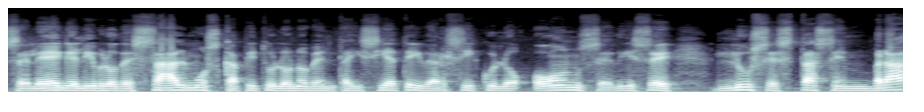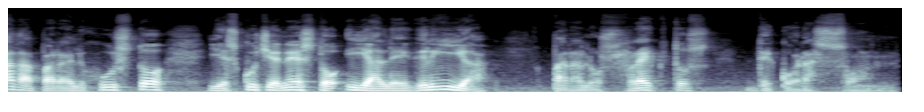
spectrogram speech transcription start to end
Se lee en el libro de Salmos capítulo 97 y versículo 11. Dice, luz está sembrada para el justo y escuchen esto, y alegría para los rectos de corazón.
